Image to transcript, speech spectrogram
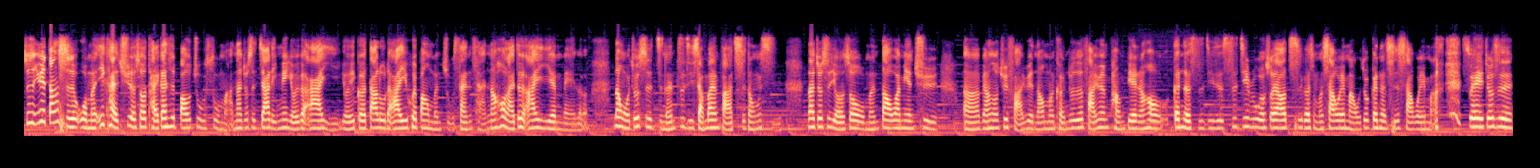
就是因为当时我们一开始去的时候，台干是包住宿嘛，那就是家里面有一个阿姨，有一个大陆的阿姨会帮我们煮三餐。那后来这个阿姨也没了，那我就是只能自己想办法吃东西。那就是有的时候我们到外面去。呃，比方说去法院，然后我们可能就是法院旁边，然后跟着司机。是司机如果说要吃个什么沙威玛，我就跟着吃沙威玛。所以就是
